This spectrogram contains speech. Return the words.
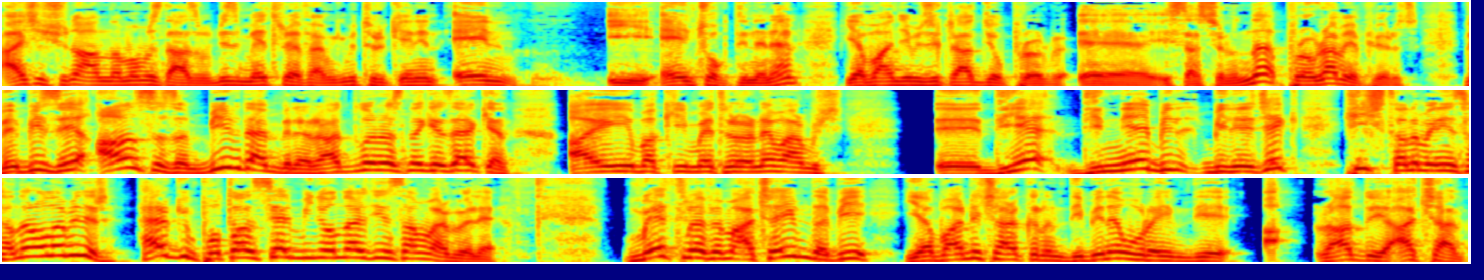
Ayşe şunu anlamamız lazım. Biz Metro FM gibi Türkiye'nin en iyi, en çok dinlenen yabancı müzik radyo e, istasyonunda program yapıyoruz. Ve bizi ansızın birdenbire radyolar arasında gezerken ay bakayım metroda ne varmış e, diye dinleyebilecek hiç tanımayan insanlar olabilir. Her gün potansiyel milyonlarca insan var böyle. Metro FM'i açayım da bir yabancı şarkının dibine vurayım diye radyoyu açan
